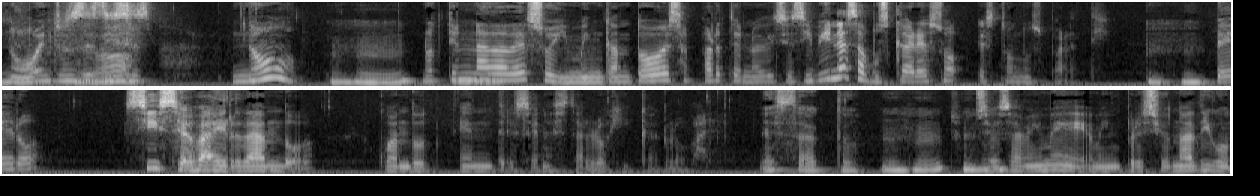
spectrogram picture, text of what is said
No, entonces No. dices, no, no tiene nada de eso. Y me encantó esa parte, ¿no? Dices, si vienes a buscar eso, esto no es para ti. pero sí se va a ir dando cuando entres en esta lógica global. Exacto. Entonces a mí me, me impresiona, digo,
